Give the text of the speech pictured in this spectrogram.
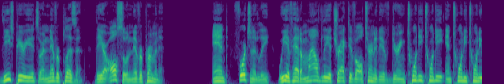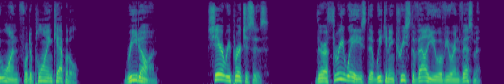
These periods are never pleasant, they are also never permanent. And, fortunately, we have had a mildly attractive alternative during 2020 and 2021 for deploying capital. Read on. Share repurchases. There are three ways that we can increase the value of your investment.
